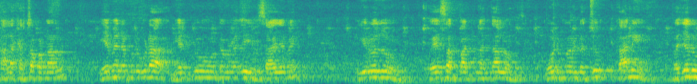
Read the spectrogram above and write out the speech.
చాలా కష్టపడ్డారు. ఏమైనప్పుడు కూడా గెలుపు ఉండటం అనేది సహజమే. ఈరోజు వైఎస్ఆర్ పార్టీ నందాల్లో ఓడిపోయి ఉండొచ్చు. కానీ ప్రజలు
